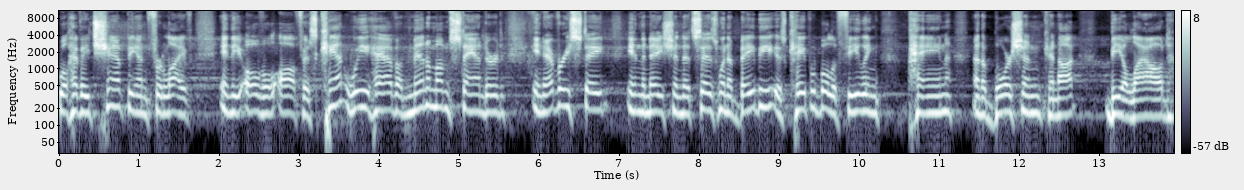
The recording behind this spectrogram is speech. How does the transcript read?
will have a champion for life in the Oval Office. Can't we have a minimum standard in every state in the nation that says when a baby is capable of feeling pain, an abortion cannot be allowed.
